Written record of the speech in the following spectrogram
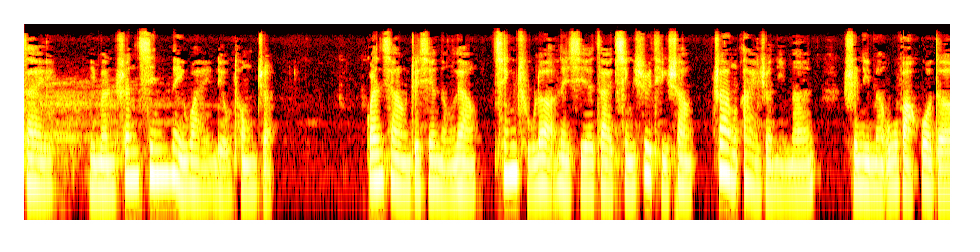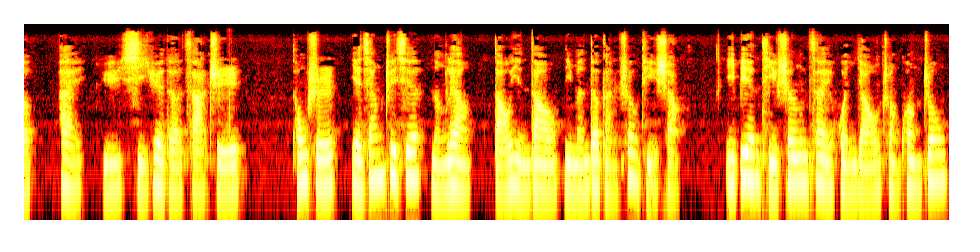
在。你们身心内外流通着，观想这些能量清除了那些在情绪体上障碍着你们，使你们无法获得爱与喜悦的杂质，同时也将这些能量导引到你们的感受体上，以便提升在混淆状况中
